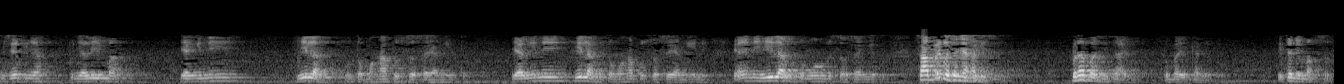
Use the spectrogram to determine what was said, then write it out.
misalnya punya punya lima, yang ini hilang untuk menghapus dosa yang itu. Yang ini hilang untuk menghapus dosa yang ini. Yang ini hilang untuk menghapus dosa yang itu. Sampai dosanya habis. Berapa sisanya kebaikan itu? Itu dimaksud.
